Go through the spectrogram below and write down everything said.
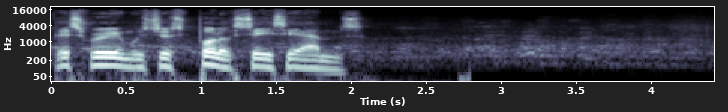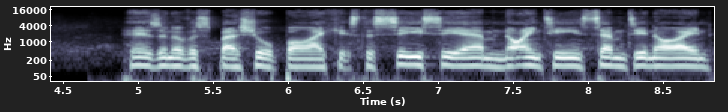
This room was just full of CCMs. Here's another special bike. It's the CCM 1979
